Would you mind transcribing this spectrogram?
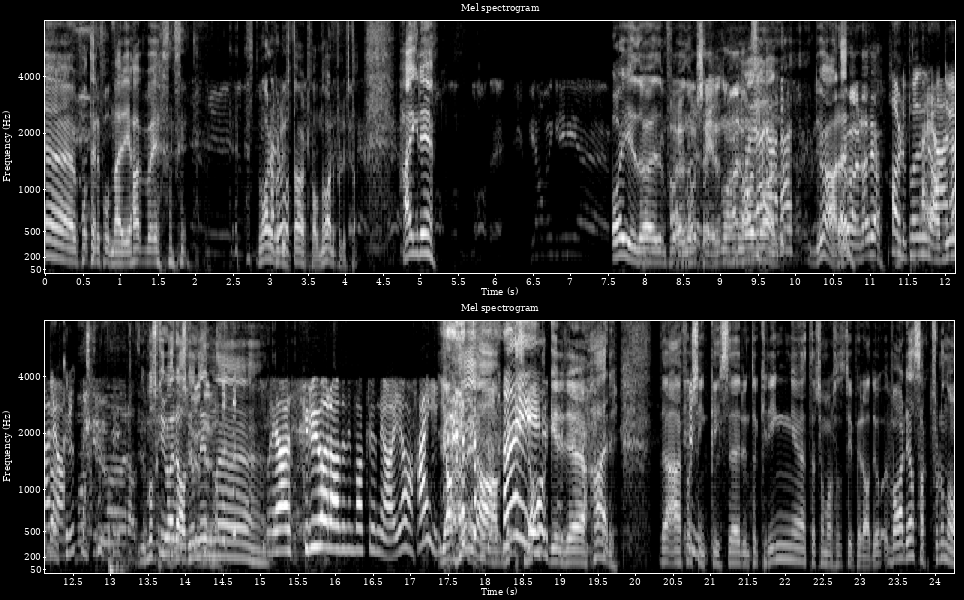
eh, på telefonen her. Jeg har, nå er det på lufta, i hvert fall. Nå er det på lufta. Hei, Gry. Oi, du, du, Nei, nå skjer det noe her. Altså. er- Du er Du der. er der, ja. Har du på en radio i bakgrunnen? Du må skru av radioen din. Uh... Ja, skru av radioen i bakgrunnen, ja. Ja, hei. Ja, hei, ja. Beklager uh, her. Det er forsinkelse rundt omkring ettersom hva slags type radio. Hva er det jeg har sagt for noe nå,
